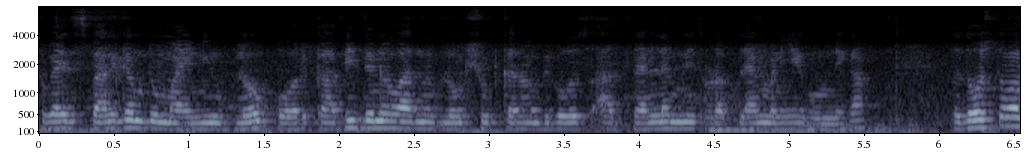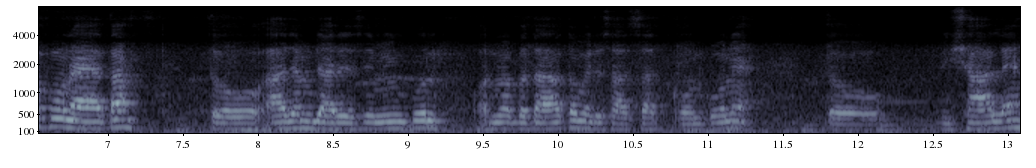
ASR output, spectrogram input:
So guys welcome to my new blog और काफ़ी दिनों बाद मैं ब्लॉग शूट कर रहा हूँ बिकॉज़ आज रैंडमली थोड़ा प्लान बनी गया घूमने का। तो दोस्तों का फ़ोन आया था। तो आज हम जा रहे हैं स्विमिंग पूल और मैं बता रहा था मेरे साथ साथ कौन कौन है। तो विशाल है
